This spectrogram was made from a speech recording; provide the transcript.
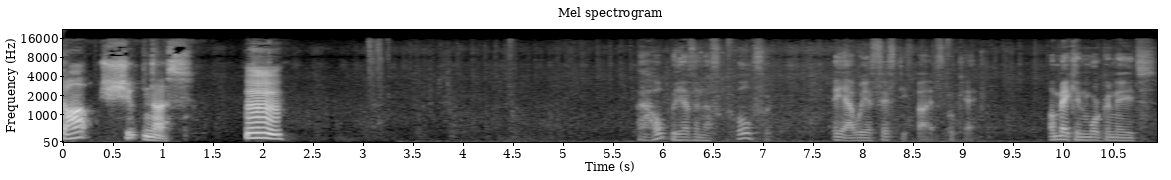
Stop shooting us. Hmm. I hope we have enough coal for. Yeah, we have 55. Okay. I'm making more grenades.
